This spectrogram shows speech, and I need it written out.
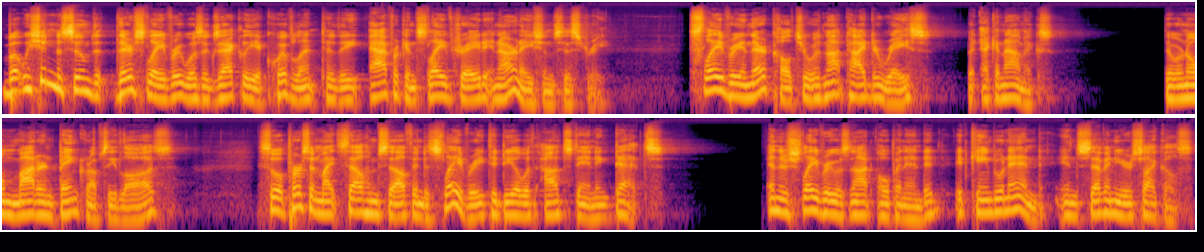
But we shouldn't assume that their slavery was exactly equivalent to the African slave trade in our nation's history. Slavery in their culture was not tied to race, but economics. There were no modern bankruptcy laws, so a person might sell himself into slavery to deal with outstanding debts. And their slavery was not open ended, it came to an end in seven year cycles.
